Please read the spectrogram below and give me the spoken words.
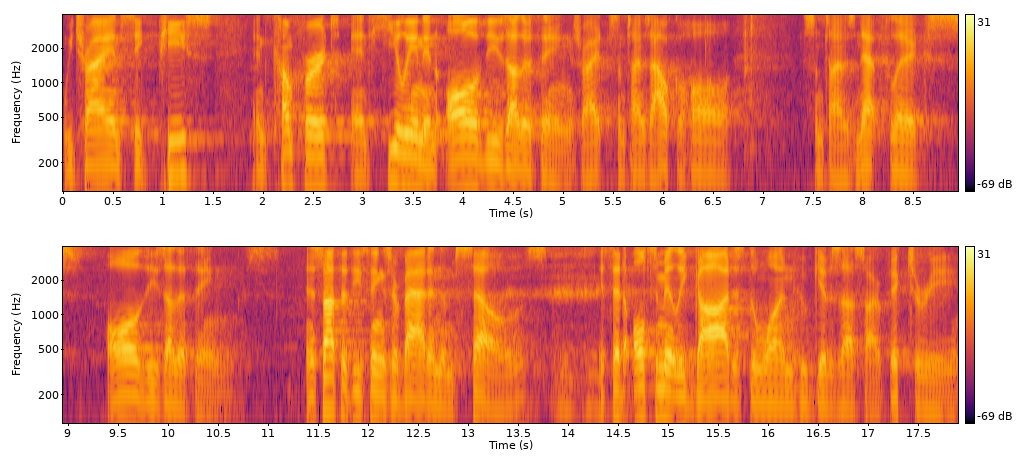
We try and seek peace and comfort and healing and all of these other things, right? Sometimes alcohol, sometimes Netflix, all of these other things. And it's not that these things are bad in themselves, it's that ultimately God is the one who gives us our victory.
